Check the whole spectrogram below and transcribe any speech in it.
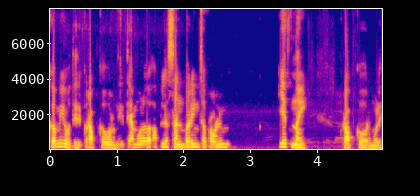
कमी होते क्रॉप कव्हरने त्यामुळं आपल्या सनबरिंगचा प्रॉब्लेम येत नाही क्रॉप कव्हरमुळे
